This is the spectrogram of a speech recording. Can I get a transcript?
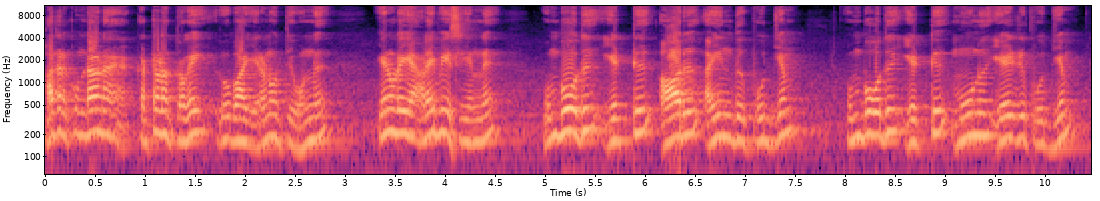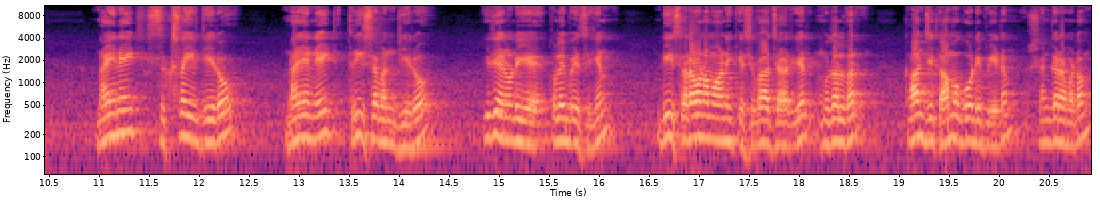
அதற்குண்டான கட்டணத் தொகை ரூபாய் இரநூத்தி ஒன்று என்னுடைய அலைபேசி எண் ஒம்பது எட்டு ஆறு ஐந்து பூஜ்ஜியம் ஒம்பது எட்டு மூணு ஏழு பூஜ்ஜியம் nine eight six five zero nine eight three seven zero. இது என்னுடைய தொலைபேசி எண். டி. சரவணமாணிக்க சிவாச்சாரியர் முதல்வர். காஞ்சி காமகோடி பீடம் சங்கரமடம்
